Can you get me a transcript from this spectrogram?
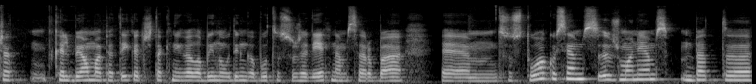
čia kalbėjom apie tai, kad šita knyga labai naudinga būtų sužadėtiniams arba sustuokusiems žmonėms, bet e,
